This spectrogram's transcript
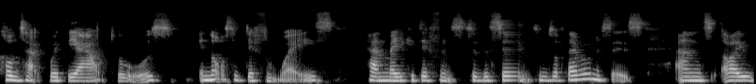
contact with the outdoors in lots of different ways can make a difference to the symptoms of their illnesses. And I,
